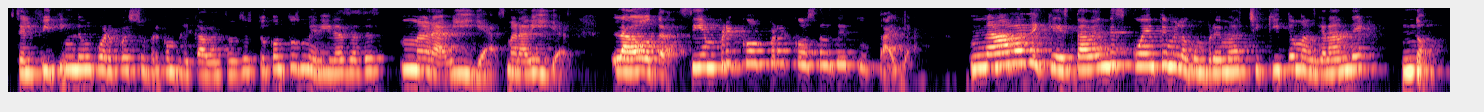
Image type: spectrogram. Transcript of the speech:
O sea, el fitting de un cuerpo es súper complicado, entonces tú con tus medidas haces maravillas, maravillas. La otra, siempre compra cosas de tu talla. Nada de que estaba en descuento y me lo compré más chiquito, más grande. No,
